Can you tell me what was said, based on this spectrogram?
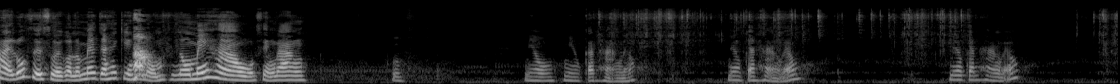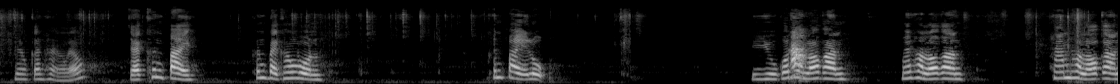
ถ่ายรูปสวยๆก่อนแล้วแม่จะให้กินขนมโนไม่เห่าเสียงดังเมียวเมียวกัดหางแล้วเมียวกัดหางแล้วเมียวกันหางแล้วเมียวกันหางแล้วแจ็คขึ้นไป ขึ้นไปข้างบน ขึ้นไปลูกอยู่ๆก็ทะเลาะกัน ไม่ทะเลาะกัน ห้ามทะเลาะกัน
